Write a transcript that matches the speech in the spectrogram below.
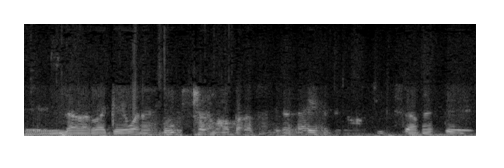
Eh, la verdad que, bueno, es mucho llamado para salir al aire, pero sinceramente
